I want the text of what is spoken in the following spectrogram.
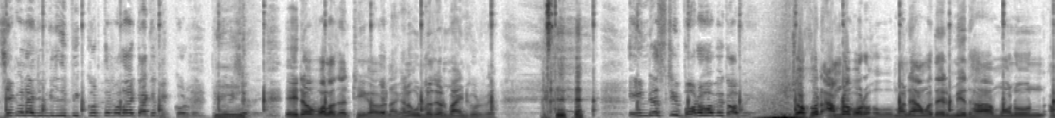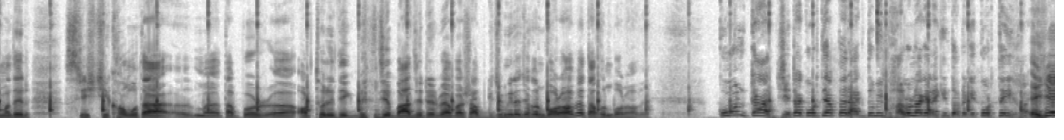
যে কোনো একজনকে যদি পিক করতে বলা হয় কাকে পিক করবেন? এটাও বলা যায় ঠিক হবে না কেন অন্যজন মাইন্ড করবে। ইন্ডাস্ট্রি বড় হবে কবে? যখন আমরা বড় হব মানে আমাদের মেধা মনন আমাদের সৃষ্টি ক্ষমতা তারপর অর্থনৈতিক যে বাজেটের ব্যাপার সব কিছু মিলে যখন বড় হবে তখন বড় হবে। কোন কাজ যেটা করতে আপনার একদমই ভালো লাগে না কিন্তু আপনাকে করতেই হয়? এই যে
